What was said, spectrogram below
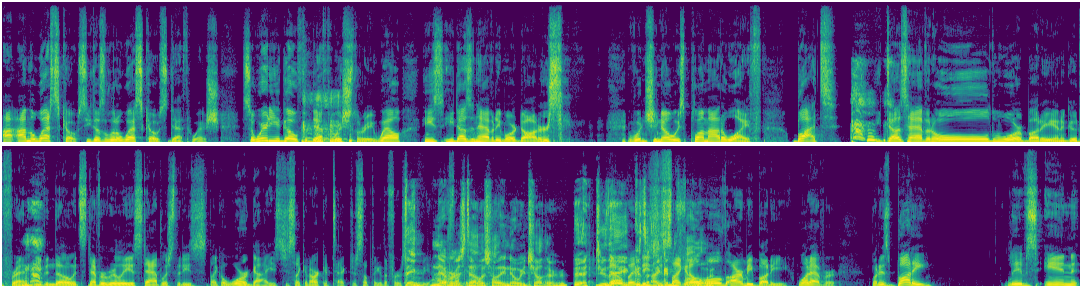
O- on the West Coast. He does a little West Coast Death Wish. So where do you go for Death Wish three? Well, he's he doesn't have any more daughters. And Wouldn't you know, he's plumb out of wife. But he does have an old war buddy and a good friend, even though it's never really established that he's like a war guy. He's just like an architect or something in the first They movie. Never fucking know. establish how they know each other. Do No, they? but he's I just like an old, old army buddy, whatever. But his buddy lives in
